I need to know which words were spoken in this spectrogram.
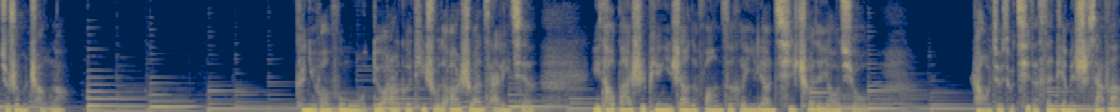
就这么成了。可女方父母对我二哥提出的二十万彩礼钱、一套八十平以上的房子和一辆汽车的要求，让我舅舅气得三天没吃下饭，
